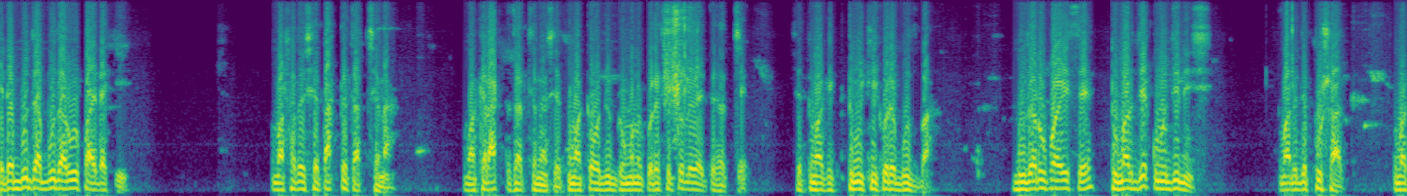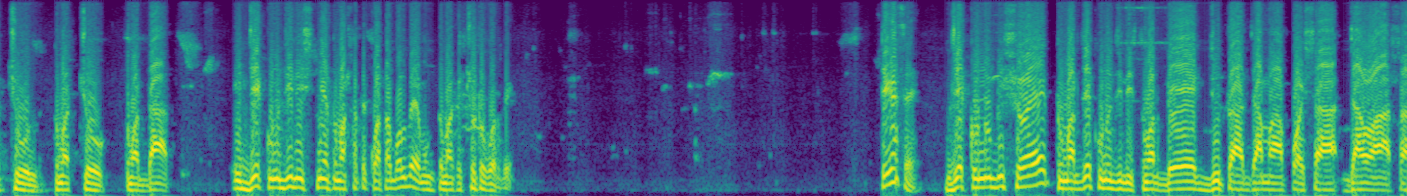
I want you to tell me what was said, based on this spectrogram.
এটা বুঝা বুঝার উপায়টা কি? তোমার সাথে সে থাকতে চাচ্ছে না। তোমাকে রাখতে চাচ্ছে না সে, তোমাকে অযোগ্য মনে করে সে চলে যাইতে চাচ্ছে। সে তোমাকে তুমি কি করে বুঝবা? বুঝার উপায় হচ্ছে তোমার যে কোনো জিনিস, তোমার যে পোশাক, তোমার চুল, তোমার চোখ, তোমার দাঁত, এই যে কোনো জিনিস নিয়ে তোমার সাথে কথা বলবে এবং তোমাকে ছোট করবে। ঠিক আছে? যে কোনো বিষয়ে তোমার যে কোনো জিনিস, তোমার ব্যাগ, জুতা, জামা, পয়সা, যাওয়া, আসা,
